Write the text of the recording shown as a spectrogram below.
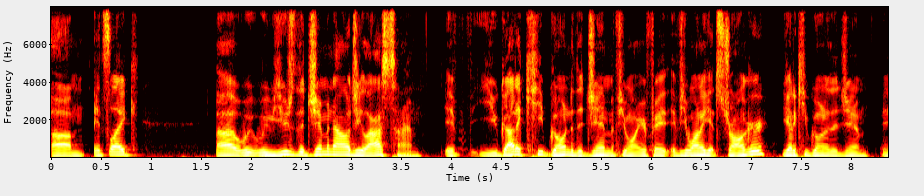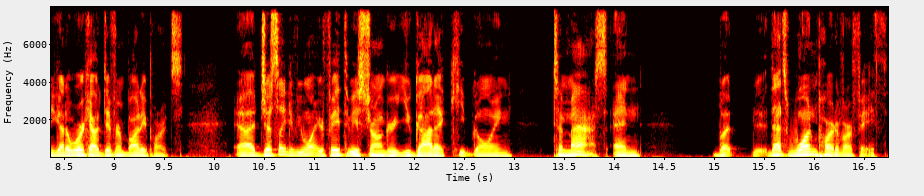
Um, it's like uh, we we used the gym analogy last time. If you got to keep going to the gym if you want your faith, if you want to get stronger, you got to keep going to the gym, and you got to work out different body parts. Uh, just like if you want your faith to be stronger, you got to keep going to mass, and but that's one part of our faith.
